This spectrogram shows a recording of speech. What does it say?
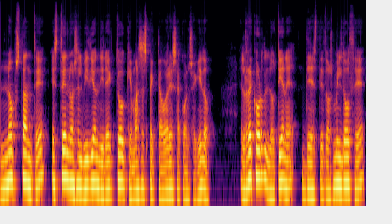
No obstante, este no es el vídeo en directo que más espectadores ha conseguido. El récord lo tiene desde 2012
